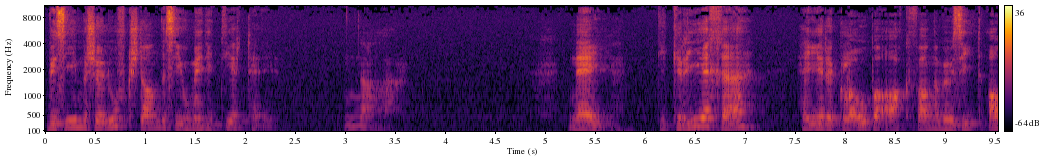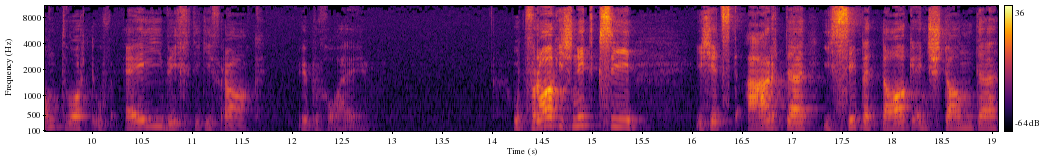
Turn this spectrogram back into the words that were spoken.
Weil sie immer schön aufgestanden sind und meditiert haben? Nein. Nein, die Griechen haben ihren Glauben angefangen, weil sie die Antwort auf eine wichtige Frage bekommen haben. Und die Frage war nicht, ist jetzt die Erde in sieben Tagen entstanden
